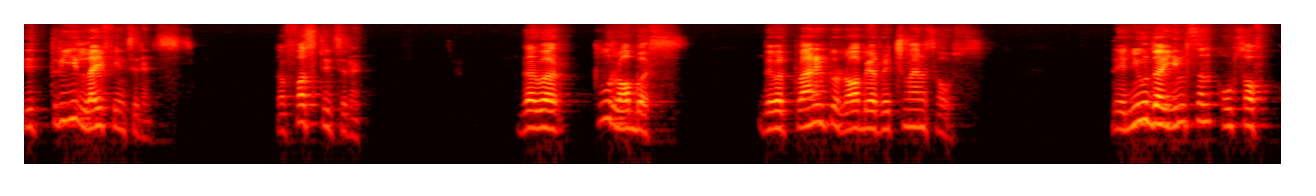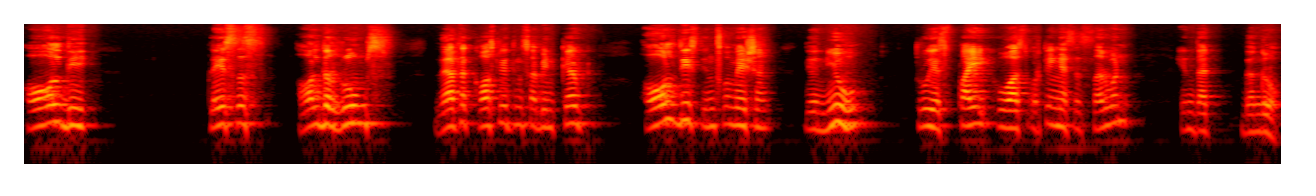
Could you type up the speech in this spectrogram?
with three life incidents. The first incident there were two robbers. They were planning to rob a rich man's house. They knew the ins and outs of all the places, all the rooms where the costly things have been kept. All this information they knew through a spy who was working as a servant in that bungalow.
